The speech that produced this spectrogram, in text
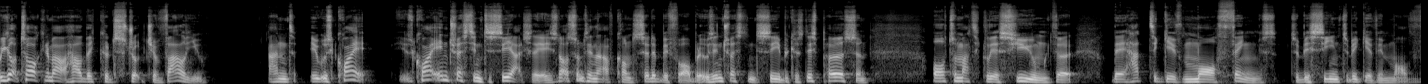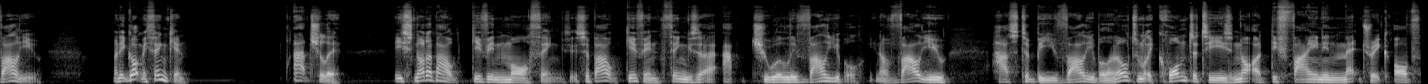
we got talking about how they could structure value, and it was quite it was quite interesting to see. Actually, it's not something that I've considered before, but it was interesting to see because this person automatically assumed that they had to give more things to be seen to be giving more value, and it got me thinking. Actually, it's not about giving more things. It's about giving things that are actually valuable. You know, value has to be valuable. And ultimately, quantity is not a defining metric of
